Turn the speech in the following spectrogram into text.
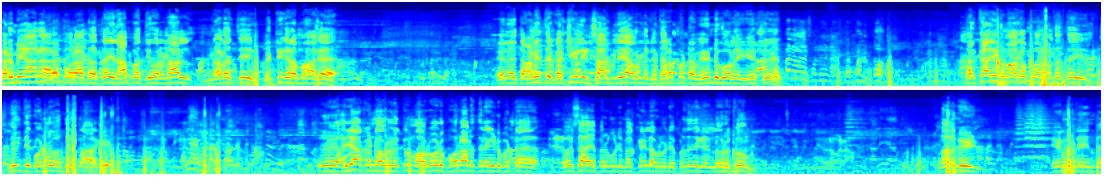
கடுமையான அறப்போராட்டத்தை நாற்பத்தி ஒரு நாள் நடத்தி வெற்றிகரமாக அனைத்து கட்சிகளின் சார்பிலே அவர்களுக்கு தரப்பட்ட வேண்டுகோளை ஏற்று தற்காலிகமாக போராட்டத்தை நிறுத்தி கொண்டு வந்திருக்கிறார்கள். திரு ஐயா கண் அவர்களுக்கும் அவரோடு போராட்டத்தில் ஈடுபட்ட விவசாய பெருங்குடி மக்கள் அவருடைய பிரதிநிதிகள் எல்லோருக்கும் நாங்கள் எங்களுடைய இந்த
